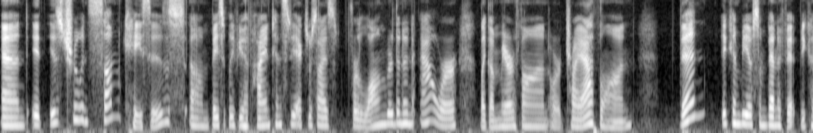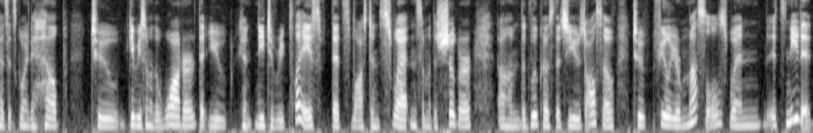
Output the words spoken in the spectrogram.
And it is true in some cases. Um, basically, if you have high intensity exercise for longer than an hour, like a marathon or triathlon, then it can be of some benefit because it's going to help to give you some of the water that you need to replace that's lost in sweat and some of the sugar, um, the glucose that's used also to fuel your muscles when it's needed.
